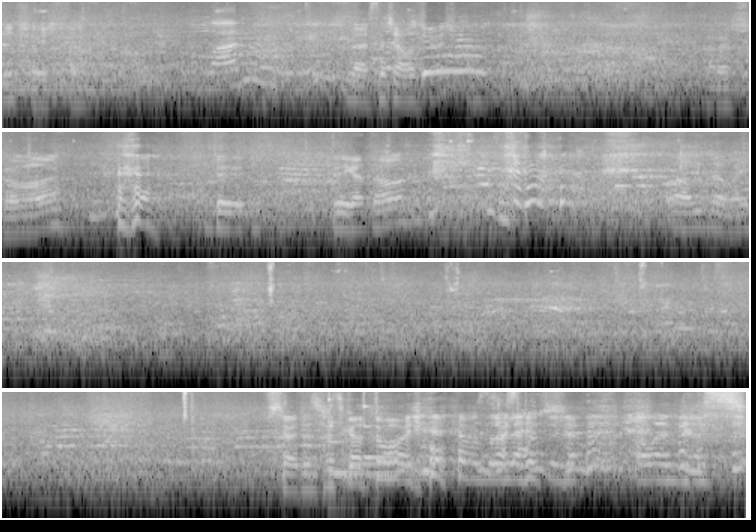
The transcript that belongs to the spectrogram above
не в щечку. Ладно, окей. Да, сначала в щечку. Хорошо. Ты, ты готова? Ладно, давай. Все, это сертификат твой. Поздравляю тебя. Молодец.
